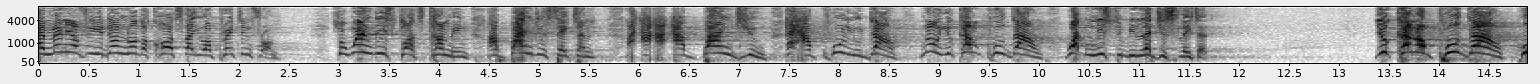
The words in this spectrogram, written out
And many of you, you don't know the courts that you're operating from. So when these thoughts come in, I bind you, Satan. I, I, I bind you. I pull you down. No, you can't pull down what needs to be legislated. You cannot pull down who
